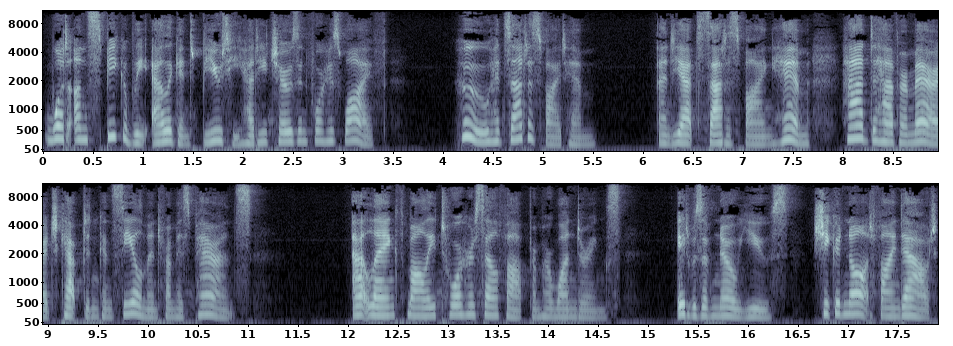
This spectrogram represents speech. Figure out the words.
What unspeakably elegant beauty had he chosen for his wife? Who had satisfied him? And yet satisfying him had to have her marriage kept in concealment from his parents. At length Molly tore herself up from her wonderings. It was of no use, she could not find out,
